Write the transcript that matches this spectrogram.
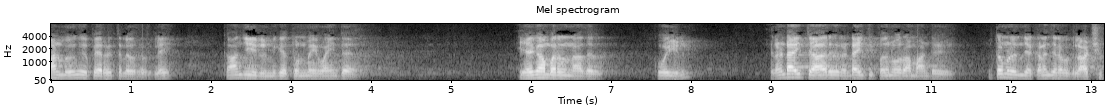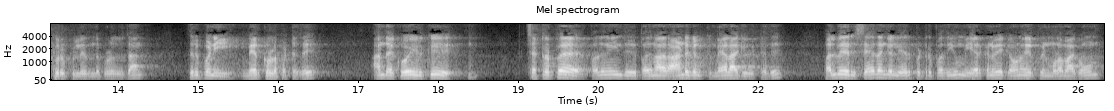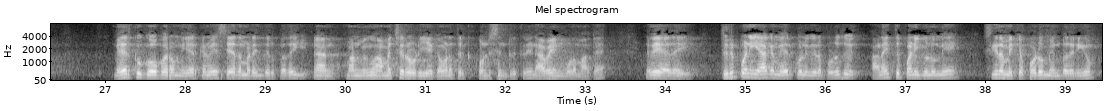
மாண்புமிகு பேரவைத் தலைவர் அவர்களே காஞ்சியில் மிக தொன்மை வாய்ந்த ஏகாம்பரநாதர் கோயில் இரண்டாயிரத்தி ஆறு இரண்டாயிரத்தி பதினோராம் ஆண்டு முத்தமிழறிஞர் கலைஞர் அவர்கள் ஆட்சி பொறுப்பில் இருந்த பொழுதுதான் திருப்பணி மேற்கொள்ளப்பட்டது. அந்த கோயிலுக்கு சற்றப்ப பதினைந்து பதினாறு ஆண்டுகளுக்கு மேலாகிவிட்டது. பல்வேறு சேதங்கள் ஏற்பட்டிருப்பதையும் ஏற்கனவே கவன ஈர்ப்பின் மூலமாகவும் மேற்கு கோபுரம் ஏற்கனவே சேதமடைந்திருப்பதை நான் மாண்புமிகு அமைச்சருடைய கவனத்திற்கு கொண்டு சென்றிருக்கிறேன். அவையின் மூலமாக. எனவே அதை திருப்பணியாக மேற்கொள்கிற பொழுது அனைத்து பணிகளுமே சீரமைக்கப்படும் என்பதனையும்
